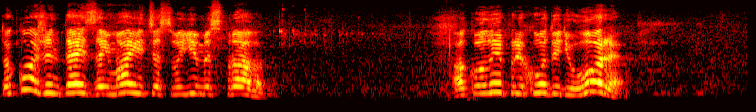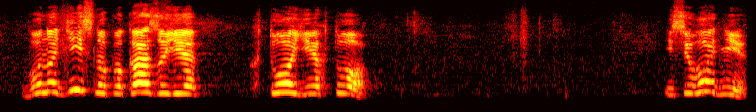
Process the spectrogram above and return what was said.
то кожен десь займається своїми справами. А коли приходить горе, воно дійсно показує, хто є хто. І сьогодні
